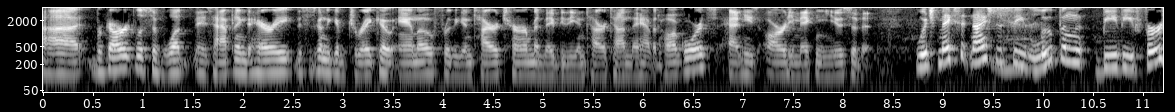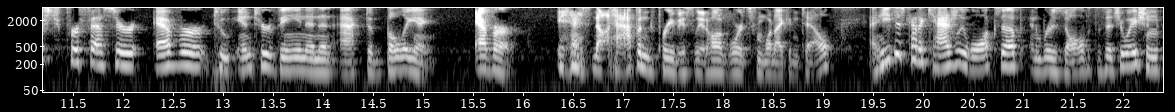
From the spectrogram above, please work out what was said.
Uh, regardless of what is happening to Harry, this is going to give Draco ammo for the entire term and maybe the entire time they have at Hogwarts, and he's already making use of it. Which makes it nice to see Lupin be the first professor ever to intervene in an act of bullying. Ever. It has not happened previously at Hogwarts, from what I can tell. And he just kind of casually walks up and resolves the situation,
